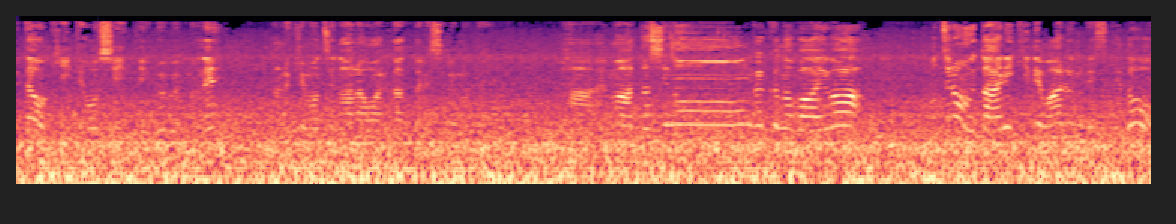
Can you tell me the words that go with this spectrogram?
歌を聴いてほしいっていう部分のねあの気持ちの表れだったりするので。はい。まあ私の音楽の場合はもちろん歌ありきではあるんですけど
